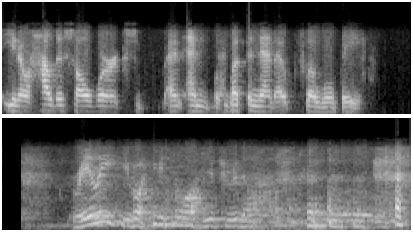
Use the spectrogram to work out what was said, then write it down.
you know, how this all works and what the net outflow will be? Really? You want me to walk you through that?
